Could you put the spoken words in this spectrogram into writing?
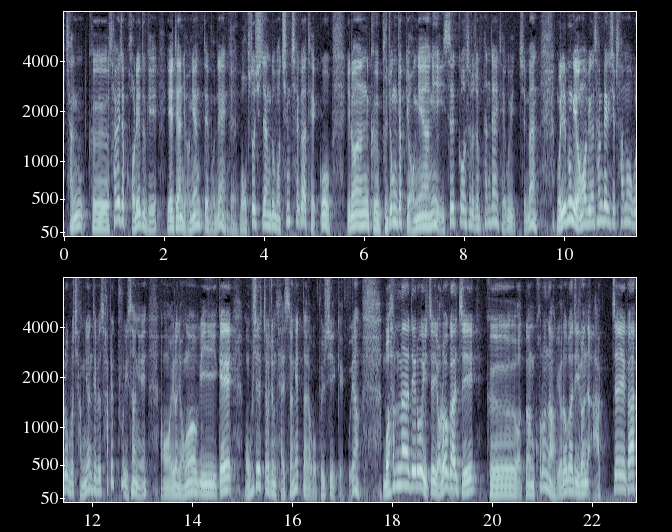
장, 그 사회적 거리두기에 대한 영향 때문에 네. 뭐 업소 시장도 뭐 침체가 됐고 이런 그 부정적 영향이 있을 것으로 좀 판단이 되고 있지만 뭐 1분기 영업이익은 323억으로 물론 작년 대비해서 400% 이상의 어, 이런 영업이익의 어, 호실적을 좀 달성했다라고 볼 수 있겠고요. 뭐 한마디로 이제 여러 가지 그 어떤 코로나 여러 가지 이런 악재가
